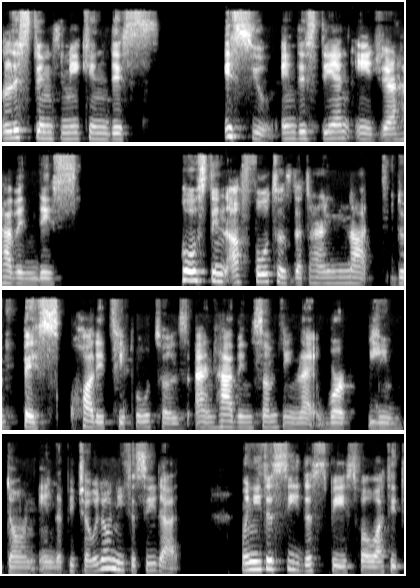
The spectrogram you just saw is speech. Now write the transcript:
listings making this issue in this day and age. They're having this posting of photos that are not the best quality photos and having something like work being done in the picture. We don't need to see that. We need to see the space for what it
